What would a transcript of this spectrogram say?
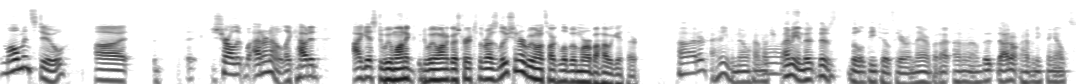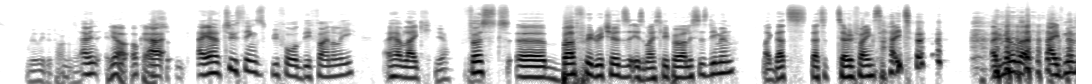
moments do. Uh, Charlotte, I don't know. Like, how did? I guess do we want to do we want to go straight to the resolution, or do we want to talk a little bit more about how we get there? uh, I don't I don't even know how much. I mean, there, there's little details here and there, but I, I don't know. I don't have anything else really to talk about. I mean, Yeah, okay, I, so- I have two things before the finally. I have like yeah. first, uh, Buff Reed Richards is my sleep paralysis demon. Like that's that's a terrifying sight. I don't know that. I've never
